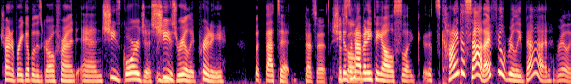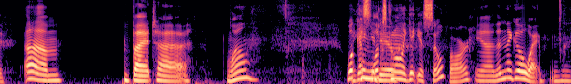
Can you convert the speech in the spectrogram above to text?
trying to break up with his girlfriend, and she's gorgeous. Mm-hmm. She's really pretty, but that's it. That's it. She That's doesn't all- have anything else. Like it's kind of sad. I feel really bad. really. Um, but uh, well, what I guess can you looks do? can only get you so far. yeah, then they go away. Mhm.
